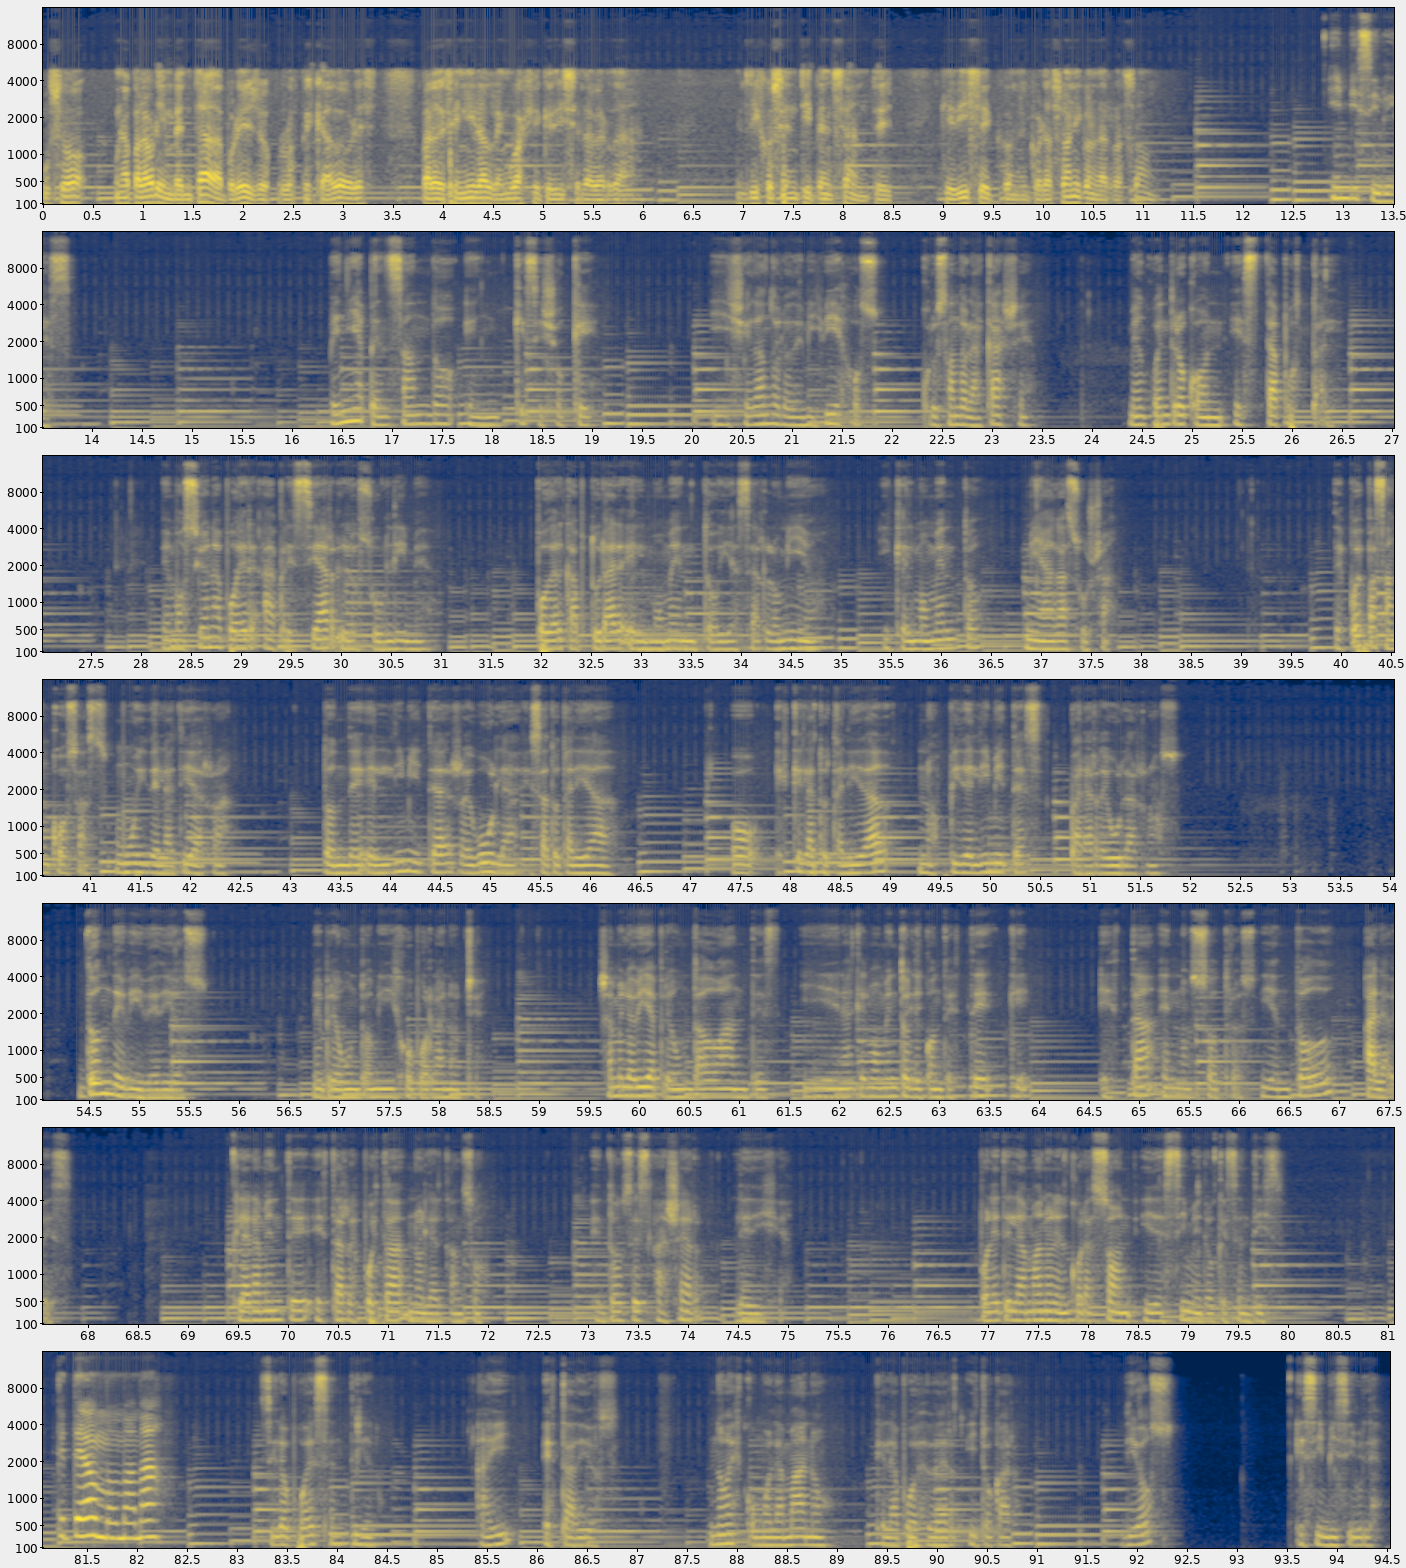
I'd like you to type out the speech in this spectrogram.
Usó una palabra inventada por ellos, por los pescadores, para definir al lenguaje que dice la verdad. Él dijo sentí pensante, que dice con el corazón y con la razón. Invisibles. Venía pensando en qué sé yo qué, y llegando a lo de mis viejos, cruzando la calle, me encuentro con esta postal. Emociona poder apreciar lo sublime, poder capturar el momento y hacerlo mío, y que el momento me haga suya. Después pasan cosas muy de la tierra, donde el límite regula esa totalidad, o es que la totalidad nos pide límites para regularnos. ¿Dónde vive Dios? Me preguntó mi hijo por la noche. Ya me lo había preguntado antes y en aquel momento le contesté que está en nosotros y en todo a la vez. Claramente esta respuesta no le alcanzó. Entonces ayer le dije, ponete la mano en el corazón y decime lo que sentís. Que te amo, mamá si lo puedes sentir, ahí está Dios. No es como la mano que la puedes ver y tocar. Dios es invisible.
